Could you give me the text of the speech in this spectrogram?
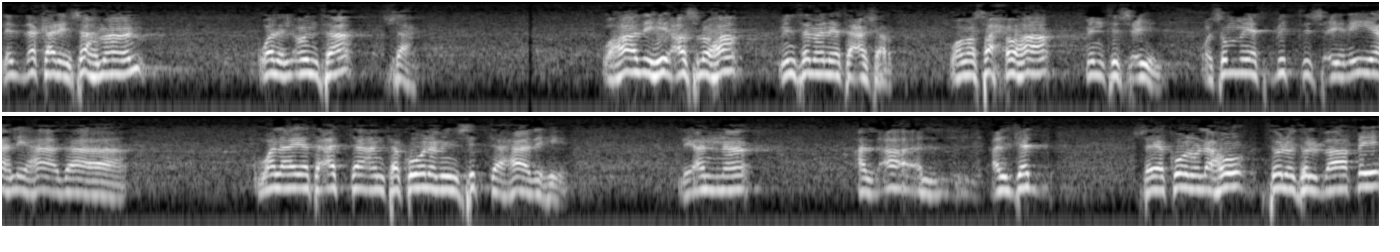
للذكر سهمان وللأنثى سهم. وهذه أصلها من ثمانية عشر ومصحها من تسعين وسميت بالتسعينية لهذا. ولا يتأتى أن تكون من ستة هذه لأن الجد سيكون له ثلث الباقي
